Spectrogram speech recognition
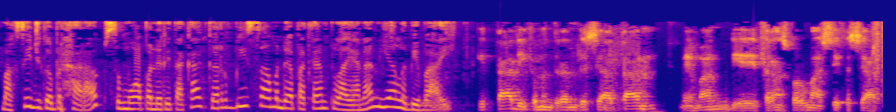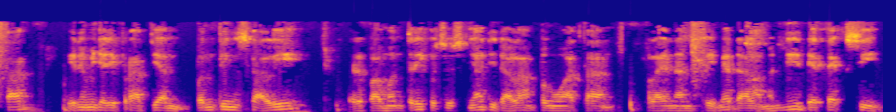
Maksi juga berharap semua penderita kanker bisa mendapatkan pelayanan yang lebih baik. Kita di Kementerian Kesehatan memang di transformasi kesehatan ini menjadi perhatian penting sekali dari Pak Menteri khususnya di dalam penguatan pelayanan primer dalam ini deteksi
